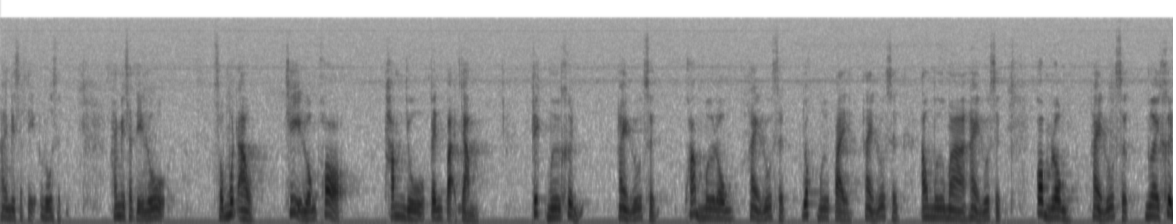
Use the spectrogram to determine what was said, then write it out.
ให้มีสติรู้สึก ให้มีสติรู้ สมมุติเอาที่หลวงพ่อทำอยู่เป็นประจำ พลิกมือขึ้น ให้รู้สึก คว่ำมือลง ให้รู้สึก ยกมือไป ให้รู้สึก เอามือมาให้รู้สึก ก้มลง ให้รู้สึก เงยขึ้น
